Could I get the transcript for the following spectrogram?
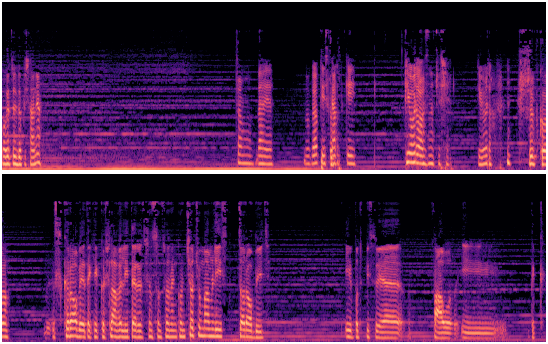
Mogę coś do pisania? Co mu daje? Długopis, kartki, pióro, znaczy się. Pióro. Szybko skrobię takie koślawe litery trzęsącą ręką. Ciociu, mam list, co robić? I podpisuję V i tak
